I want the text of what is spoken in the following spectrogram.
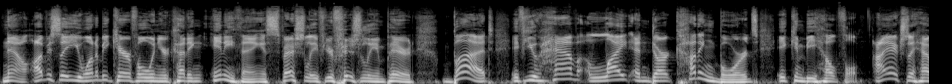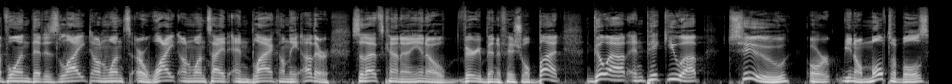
Now, obviously, you want to be careful when you're cutting anything, especially if you're visually impaired. But if you have light and dark cutting boards, it can be helpful. I actually have one that is light on one or white on one side and black on the other, so that's kind of you know very beneficial. But go out and pick you up two or you know multiples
